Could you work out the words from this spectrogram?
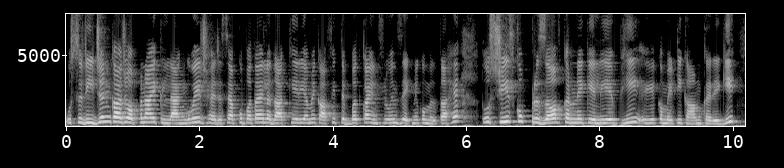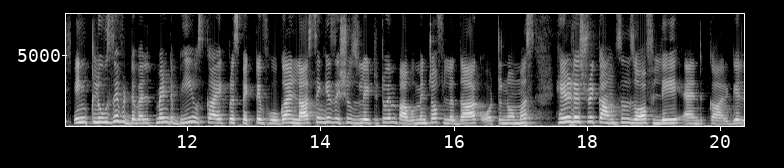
उस रीजन का जो अपना एक लैंग्वेज है, जैसे आपको पता है, लद्दाख के एरिया में काफ़ी तिब्बत का इन्फ्लुएंस देखने को मिलता है तो उस चीज़ को प्रिजर्व करने के लिए भी ये कमेटी काम करेगी। इंक्लूसिव डेवलपमेंट भी उसका एक प्रस्पेक्टिव होगा। And last thing is issues related to empowerment of Ladakh autonomous hill district councils of Leh and Kargil.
